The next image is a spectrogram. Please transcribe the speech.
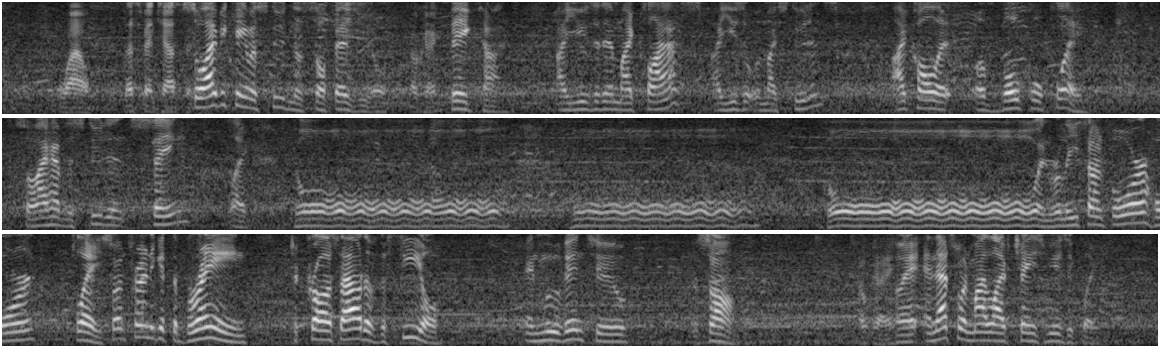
Wow, that's fantastic. So I became a student of solfeggio, okay. big time. I use it in my class, I use it with my students. I call it a vocal play. So I have the students sing like do, do, do, and release on four, horn, play. So I'm trying to get the brain to cross out of the feel and move into the song. Okay. Okay, and that's when my life changed musically.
